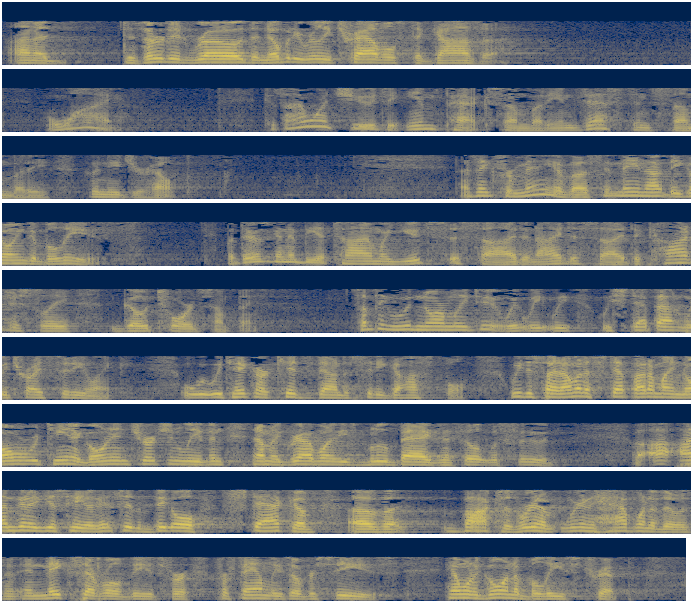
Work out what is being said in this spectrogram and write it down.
on a deserted road that nobody really travels to Gaza. Why? Because I want you to impact somebody, invest in somebody who needs your help. I think for many of us, it may not be going to Belize. But there's going to be a time where you decide and I decide to consciously go towards something. Something we would normally do. We, we, we, we step out and we try CityLink. We, we take our kids down to City Gospel. We decide I'm going to step out of my normal routine of going in church and leaving, and I'm going to grab one of these blue bags and fill it with food. I'm going to just hey, let's say the big old stack of of uh, boxes. We're going to we're going to have one of those and, and make several of these for for families overseas. Hey, I want to go on a Belize trip.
